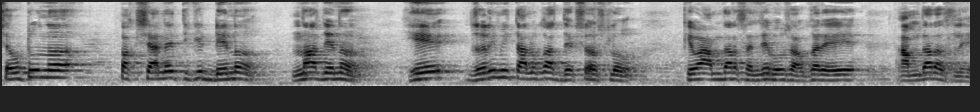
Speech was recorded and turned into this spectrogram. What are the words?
शेवटून पक्षाने तिकीट देणं ना देणं हे जरी मी तालुका अध्यक्ष असलो किंवा आमदार संजय भाऊ सावकार हे आमदार असले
